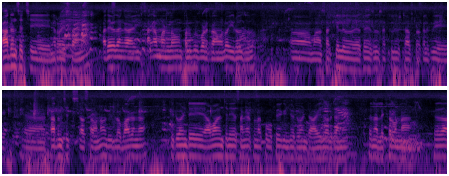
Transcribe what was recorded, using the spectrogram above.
కార్డన్స్ ఇచ్చి నిర్వహిస్తాము. అదేవిధంగా ఈ సంగం మండలం తలుపురుపాడు గ్రామంలో ఈరోజు మా సర్కిల్ ఎస్ఐఎస్ సర్కిల్ స్టాఫ్తో కలిపి కార్డన్ కార్డన్స్ ఇచ్చి చేస్తా ఉన్నాం. దీంట్లో భాగంగా ఇటువంటి అవాంఛనీయ సంఘటనలకు ఉపయోగించేటువంటి ఆయుధాలు కానీ ఏదైనా లిక్కర్ ఉన్నా లేదా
